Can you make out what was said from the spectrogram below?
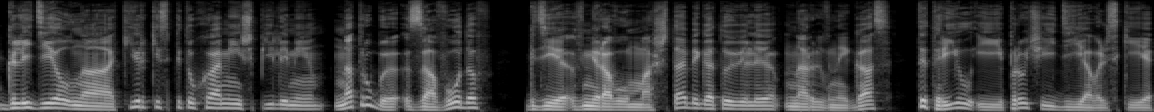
Глядел на кирки с петухами и шпилями, на трубы заводов, где в мировом масштабе готовили нарывный газ, тетрил и прочие дьявольские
